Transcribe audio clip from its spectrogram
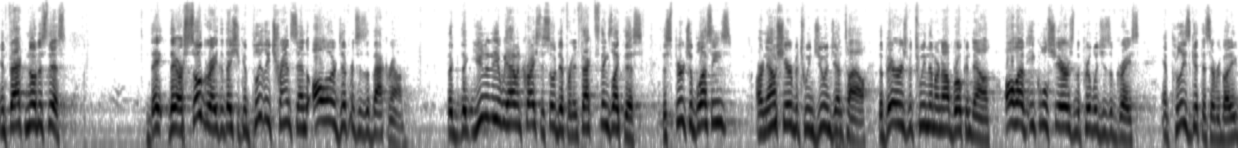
In fact, notice this. They, they are so great that they should completely transcend all other differences of background. The, the unity we have in Christ is so different. In fact, things like this the spiritual blessings are now shared between Jew and Gentile. The barriers between them are now broken down. All have equal shares in the privileges of grace. And please get this, everybody.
